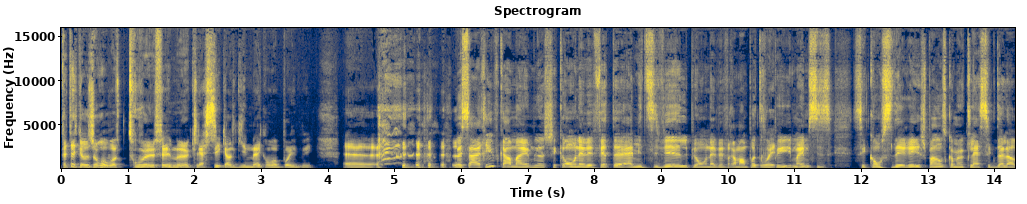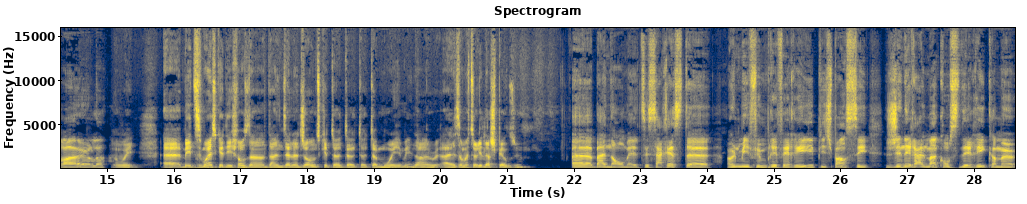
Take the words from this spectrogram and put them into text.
Peut-être qu'un jour, on va trouver un film un classique, entre guillemets, qu'on va pas aimer. Euh... Mais ça arrive quand même. Là. Je sais qu'on avait fait euh, Amityville, puis on avait vraiment pas trippé, même si c'est considéré, je pense, comme un classique de l'horreur. là. Oui. Mais dis-moi, est-ce qu'il y a des choses dans, dans Indiana Jones que t'as as, moins aimé dans Les Aventuriers de perdue? Euh, ben non, mais tu sais, ça reste un de mes films préférés, puis je pense que c'est généralement considéré comme un,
